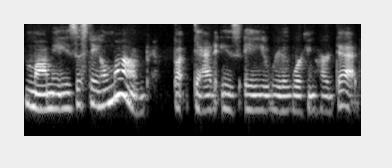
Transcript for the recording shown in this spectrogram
Mommy is a stay home mom, but dad is a really working hard dad.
